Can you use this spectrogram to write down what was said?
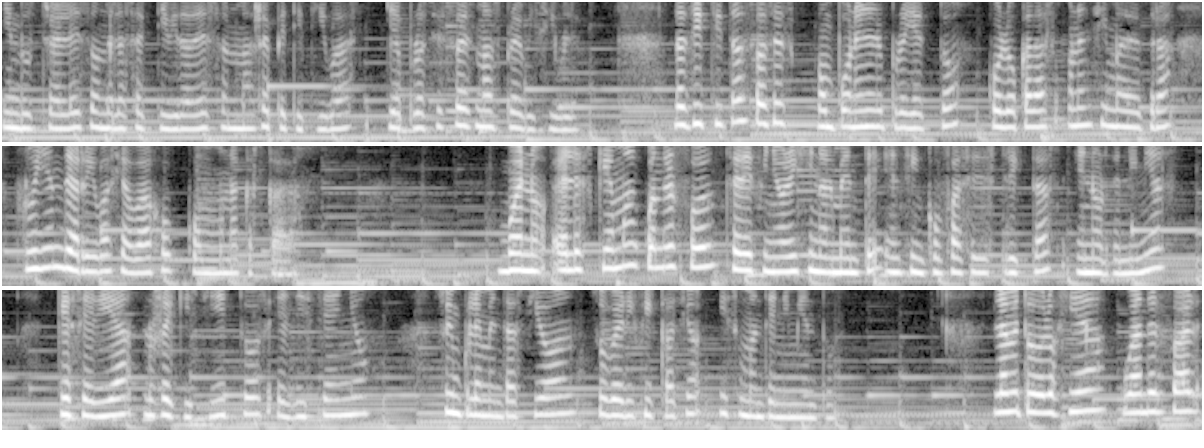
industriales donde las actividades son más repetitivas y el proceso es más previsible. Las distintas fases que componen el proyecto, colocadas una encima de otra, fluyen de arriba hacia abajo como una cascada. Bueno, el esquema Wonderful se definió originalmente en cinco fases estrictas en orden lineal, que serían los requisitos, el diseño, su implementación, su verificación y su mantenimiento. La metodología Wonderful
